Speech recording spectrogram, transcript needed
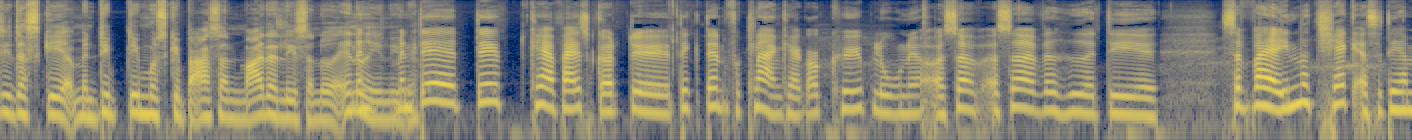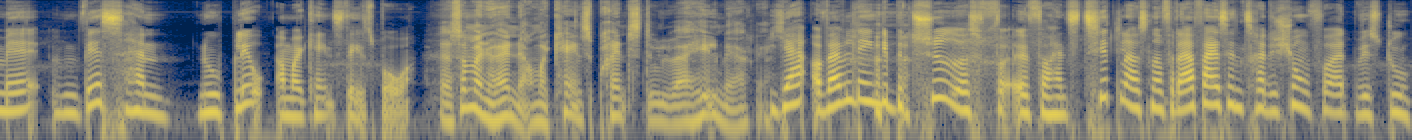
det, der sker, men det, det er måske bare sådan mig, der læser noget andet ind i Men, men det. det, det kan jeg faktisk godt, øh, det, den forklaring kan jeg godt købe, Lone. Og så, og så, hvad hedder det, øh, så var jeg inde og tjekke, altså det her med, hvis han nu blev amerikansk statsborger. Ja, så man jo have en amerikansk prins, det ville være helt mærkeligt. Ja, og hvad vil det egentlig betyde for, øh, for hans titler og sådan noget? For der er faktisk en tradition for, at hvis du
